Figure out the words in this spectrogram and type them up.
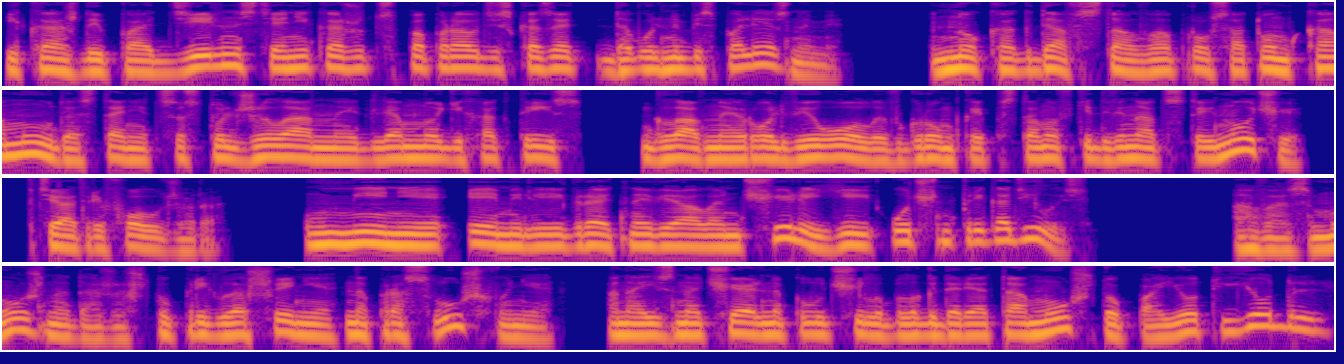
и каждый по отдельности они кажутся, по правде сказать, довольно бесполезными. Но когда встал вопрос о том, кому достанется столь желанная для многих актрис главная роль Виолы в громкой постановке «Двенадцатой ночи», в театре Фолджера, умение Эмили играть на виолончели ей очень пригодилось. А возможно даже, что приглашение на прослушивание она изначально получила благодаря тому, что поет йодль.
